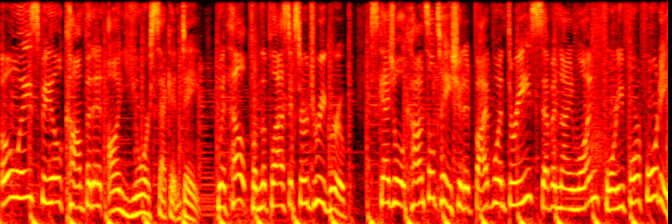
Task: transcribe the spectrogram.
Always feel confident on your second date. With help from the Plastic Surgery Group, schedule a consultation at 513-791-4440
